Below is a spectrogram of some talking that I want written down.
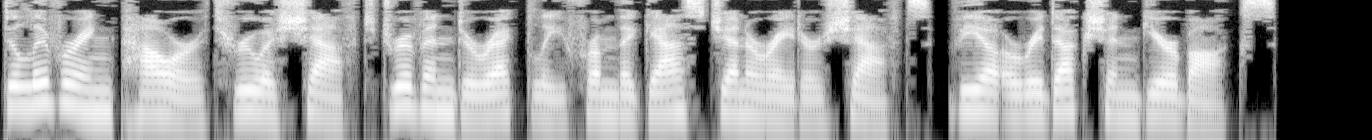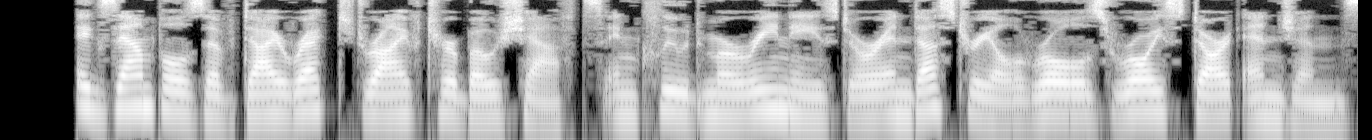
delivering power through a shaft driven directly from the gas generator shafts, via a reduction gearbox. Examples of direct drive turboshafts include Marinized or industrial Rolls-Royce Dart engines.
